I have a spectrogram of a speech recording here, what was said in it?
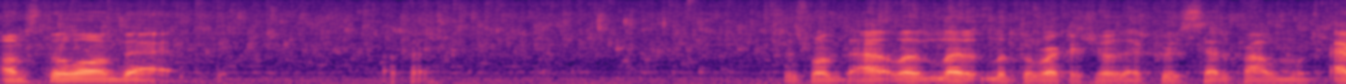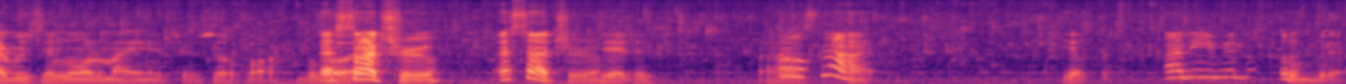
I'm still on that. Just want uh, let, let let the record show that Chris had a problem with every single one of my answers so far. But That's not true. That's not true. Yeah, it is. No, Uh-huh. it's not. Yep. Not even a little bit.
